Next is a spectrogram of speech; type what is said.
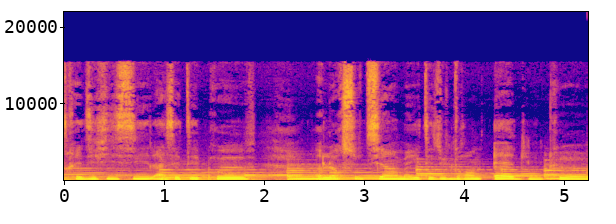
très difficile, à cette épreuve, leur soutien m'a été d'une grande aide. Donc, euh,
